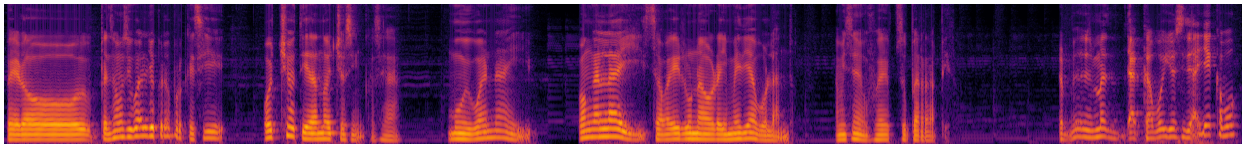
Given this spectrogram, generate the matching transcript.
Pero pensamos igual, yo creo, porque sí, 8 tirando 8-5. O sea, muy buena y pónganla y se va a ir una hora y media volando. A mí se me fue súper rápido. Es más, acabó y yo así de, ya acabó.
